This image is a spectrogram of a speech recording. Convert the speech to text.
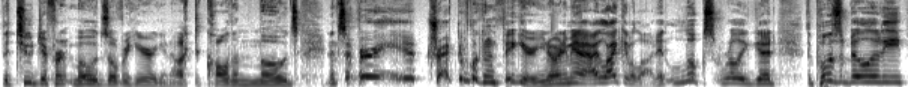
the two different modes over here again. I like to call them modes and it's a very attractive looking figure. You know what I mean? I like it a lot. It looks really good. The posability,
